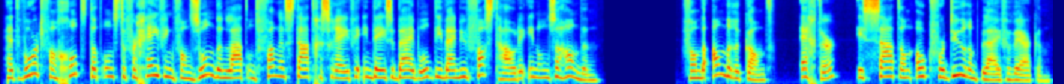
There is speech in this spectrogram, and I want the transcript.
het woord van God dat ons de vergeving van zonden laat ontvangen staat geschreven in deze Bijbel die wij nu vasthouden in onze handen. Van de andere kant, echter, is Satan ook voortdurend blijven werken.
